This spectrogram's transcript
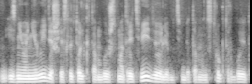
из него не выйдешь, если только там будешь смотреть видео, либо тебе там инструктор будет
